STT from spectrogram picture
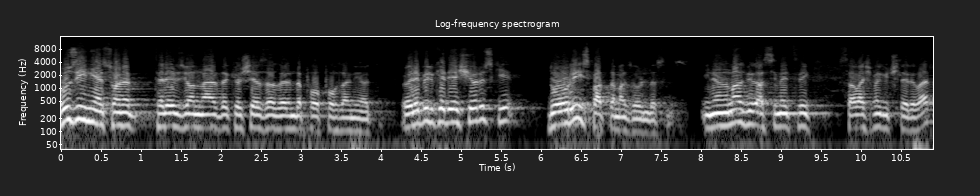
Bu zihniyet sonra televizyonlarda, köşe yazarlarında pohpohlanıyor. Öyle bir ülkede yaşıyoruz ki doğruyu ispatlamak zorundasınız. İnanılmaz bir asimetrik savaşma güçleri var.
